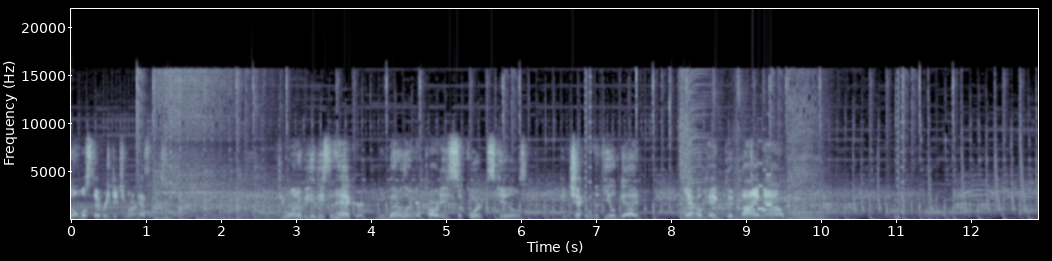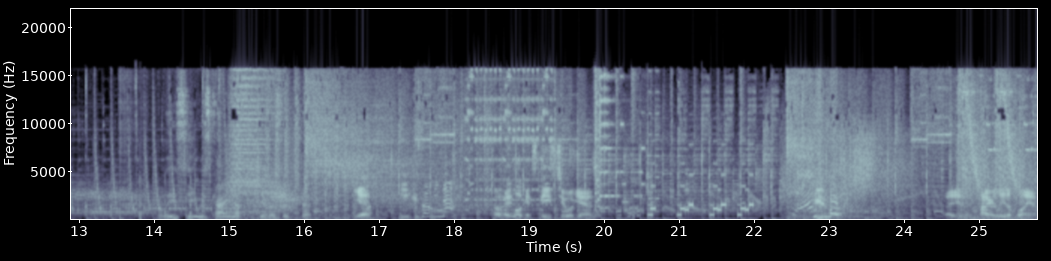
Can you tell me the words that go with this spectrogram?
almost every Digimon has this. If you want to be a decent hacker, you better learn your party's support skills. You can check them in the field guide. Yeah, okay, goodbye now. At least he was kind enough to give us a tip. Yeah. Oh, hey, look, it's these two again. Beat them up! That is entirely the plan.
